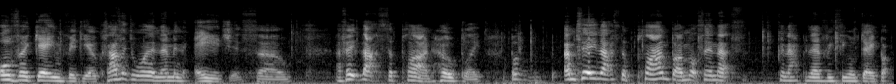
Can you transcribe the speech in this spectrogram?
other game video. Because I haven't done one of them in ages, so... I think that's the plan, hopefully. But I'm saying that's the plan, but I'm not saying that's going to happen every single day. But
